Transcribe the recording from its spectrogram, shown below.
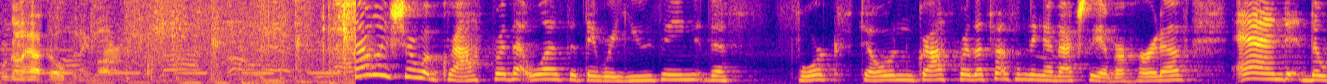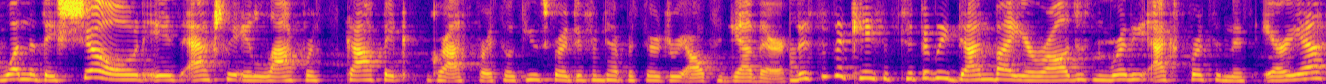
We're gonna have to open him up. I'm Not really sure what grasper that was that they were using. The fork stone grasper. That's not something I've actually ever heard of. And the one that they showed is actually a laparoscopic grasper. So it's used for a different type of surgery altogether. This is a case that's typically done by urologists and we're the experts in this area.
